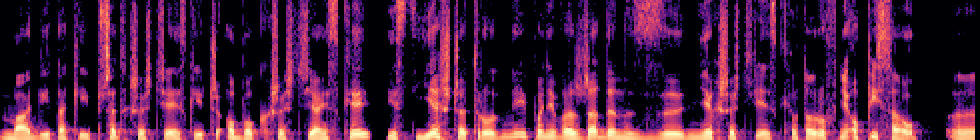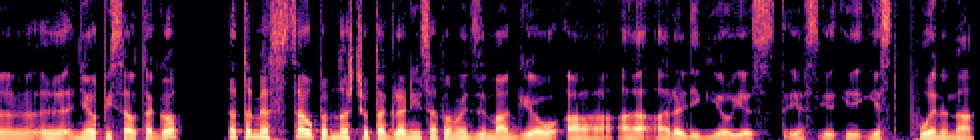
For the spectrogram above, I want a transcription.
magii takiej przedchrześcijańskiej czy obok chrześcijańskiej jest jeszcze trudniej, ponieważ żaden z niechrześcijańskich autorów nie opisał, y, y, nie opisał tego. Natomiast z całą pewnością ta granica pomiędzy magią a, a, a religią jest, jest, jest płynna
